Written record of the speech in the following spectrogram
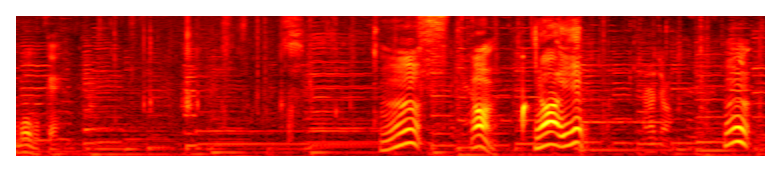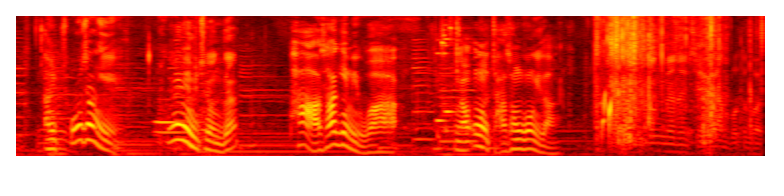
먹어볼게. 음, 형, 야, 이 집, 잘하죠. 음, 아니 초장이 초장이 미쳤는데? 파 아사김이 와, 나 오늘 다 성공이다. 우동면을 제외한 모든 것.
